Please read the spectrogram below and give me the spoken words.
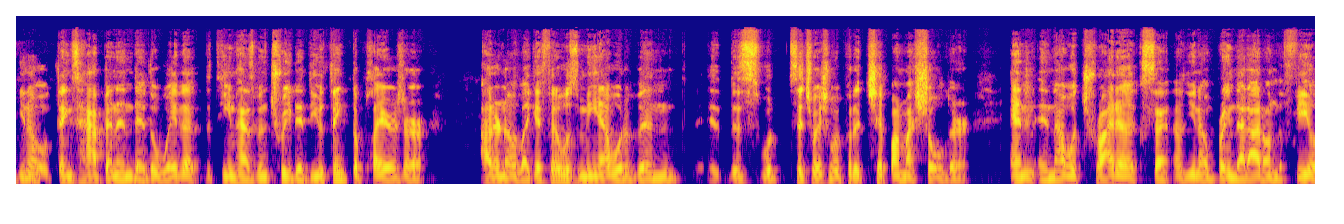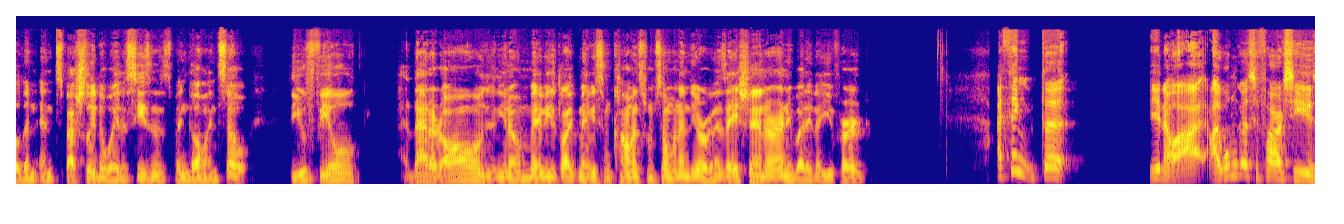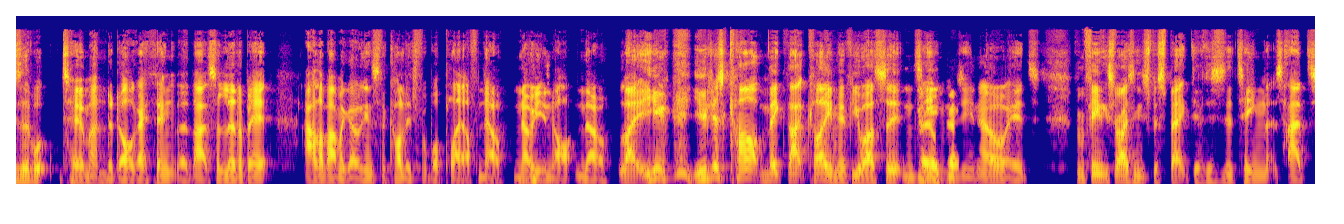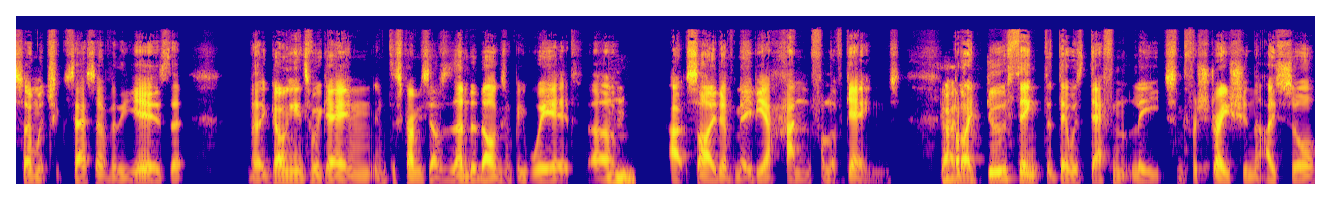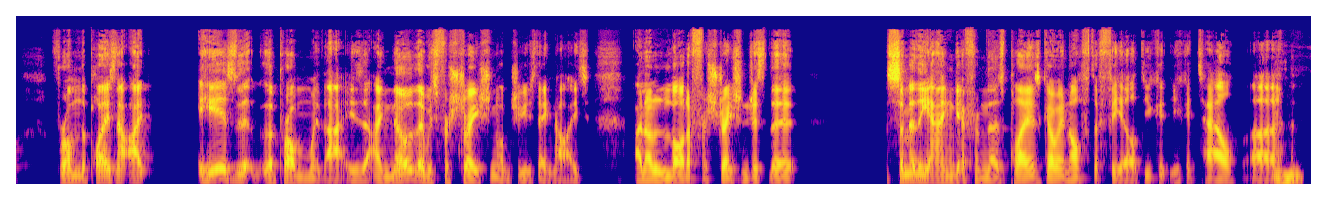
you know things happen and the, the way that the team has been treated do you think the players are i don't know like if it was me i would have been this would situation would put a chip on my shoulder and and i would try to uh, you know bring that out on the field and, and especially the way the season has been going so do you feel that at all you know maybe like maybe some comments from someone in the organization or anybody that you've heard I think that you know I, I wouldn't go so far as to use the term underdog. I think that that's a little bit Alabama going into the college football playoff. No, no, you're not. No, like you you just can't make that claim if you are certain Okay, okay. teams. You know, it's from Phoenix Rising's perspective. This is a team that's had so much success over the years that that going into a game and describing themselves as underdogs would be weird. Um, Mhm. Outside of maybe a handful of games. Gotcha. But I do think that there was definitely some frustration that I saw from the players. Now, I here's the, the problem with that is that I know there was frustration on Tuesday night and a lot of frustration. Just the some of the anger from those players going off the field, you could you could tell uh, Mhm.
